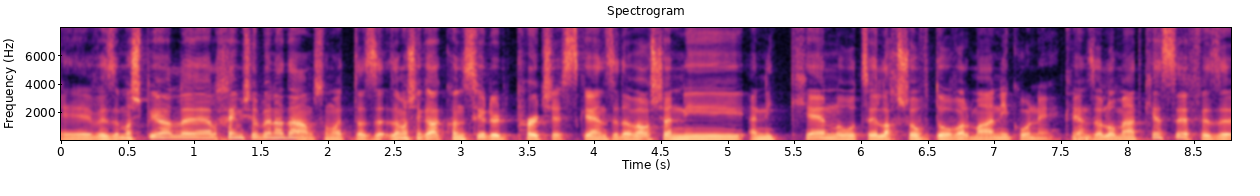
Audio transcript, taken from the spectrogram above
וזה משפיע על, על חיים של בן אדם, זאת אומרת, זה, זה מה שנקרא considered purchase, כן? זה דבר שאני אני כן רוצה לחשוב טוב על מה אני קונה, כן? כן? זה לא מעט כסף, וזה,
